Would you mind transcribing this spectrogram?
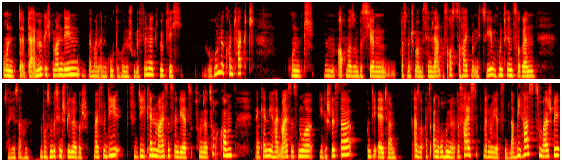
Und da, ermöglicht man denen, wenn man eine gute Hundeschule findet, wirklich Hundekontakt und ähm, auch mal so ein bisschen, dass man schon mal ein bisschen lernt, was auszuhalten und nicht zu jedem Hund hinzurennen. Solche Sachen. Einfach so ein bisschen spielerisch. Weil für die, für die kennen meistens, wenn die jetzt von der Zucht kommen, dann kennen die halt meistens nur die Geschwister und die Eltern. also als andere Hunde. Das heißt, wenn du jetzt einen Labby hast zum Beispiel,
